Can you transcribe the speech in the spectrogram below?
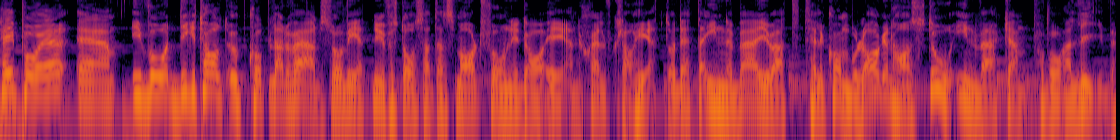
Hej på er! Eh, I vår digitalt uppkopplade värld så vet ni ju förstås att en smartphone idag är en självklarhet. Och detta innebär ju att telekombolagen har en stor inverkan på våra liv.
